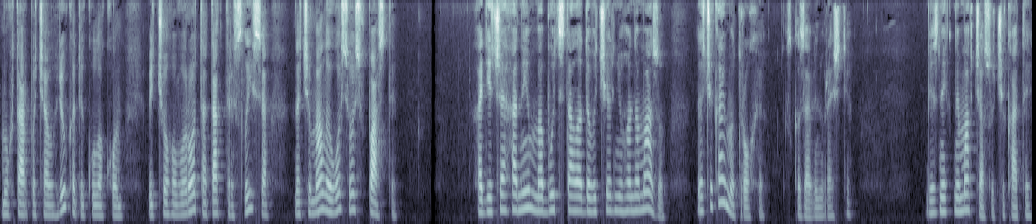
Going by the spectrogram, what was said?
Мухтар почав грюкати кулаком, від чого ворота так тряслися, наче мали ось ось впасти. Хадіче Ганим, мабуть, стала до вечірнього намазу. Зачекаймо трохи, сказав він врешті. Візник не мав часу чекати,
